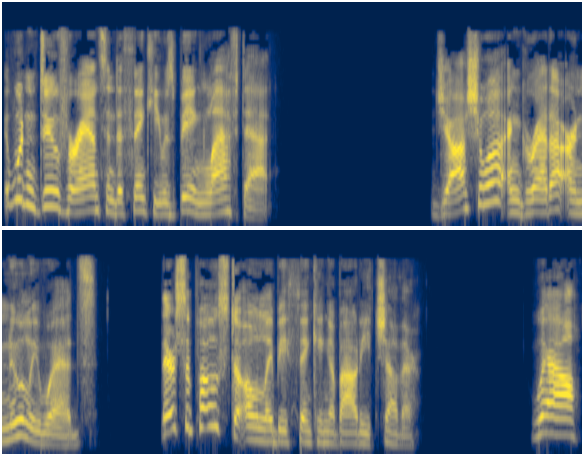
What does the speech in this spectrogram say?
It wouldn't do for Anson to think he was being laughed at. Joshua and Greta are newlyweds. They're supposed to only be thinking about each other. Well,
